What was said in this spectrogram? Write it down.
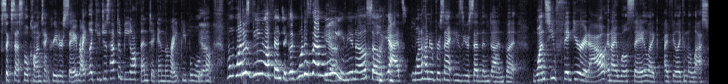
successful content creators say, right? Like you just have to be authentic and the right people will Yeah. come. Well, what is being authentic? Like what does that Yeah. mean, you know? So, yeah, it's 100% easier said than done, but once you figure it out and I will say like I feel like in the last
